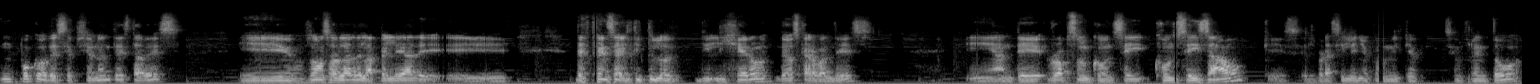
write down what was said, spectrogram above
un poco decepcionante esta vez. Eh, pues vamos a hablar de la pelea de eh, defensa del título ligero de Oscar Valdés eh, ante Robson Conce- Conceição, que es el brasileño con el que se enfrentó o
